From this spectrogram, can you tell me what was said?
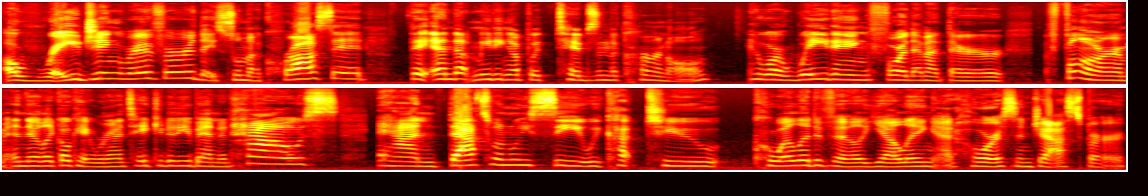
a raging river. They swim across it. They end up meeting up with Tibbs and the Colonel, who are waiting for them at their farm. And they're like, "Okay, we're gonna take you to the abandoned house." And that's when we see we cut to Cruella de Vil yelling at Horace and Jasper,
